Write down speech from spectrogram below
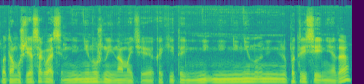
Потому что я согласен, не, не нужны нам эти какие-то не, не, не, не, потрясения, да?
